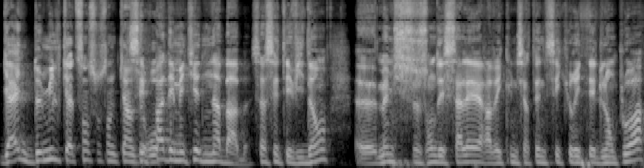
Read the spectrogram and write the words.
gagne 2475 C'est euros. pas des métiers de nabab, ça c'est évident. Euh, même si ce sont des salaires avec une certaine sécurité de l'emploi,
